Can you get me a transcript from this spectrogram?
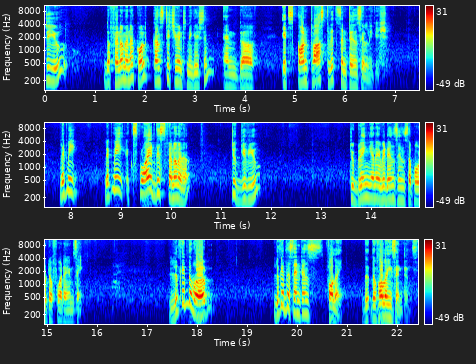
to you the phenomena called constituent negation and uh, its contrast with sentential negation. Let me, let me exploit this phenomena to give you, to bring an evidence in support of what I am saying. Look at the verb, look at the sentence following, the, the following sentence.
